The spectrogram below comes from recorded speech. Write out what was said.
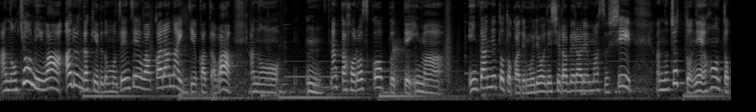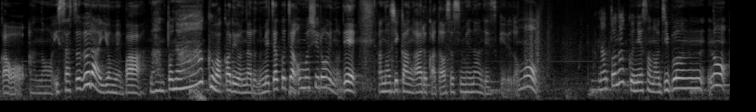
あの興味はあるんだけれども全然わからないっていう方はあのうん、なんかホロスコープって今インターネットとかで無料で調べられますしあのちょっとね本とかをあの1冊ぐらい読めばなんとなく分かるようになるのめちゃくちゃ面白いのであの時間がある方おすすめなんですけれども。なんとなくねその自分の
